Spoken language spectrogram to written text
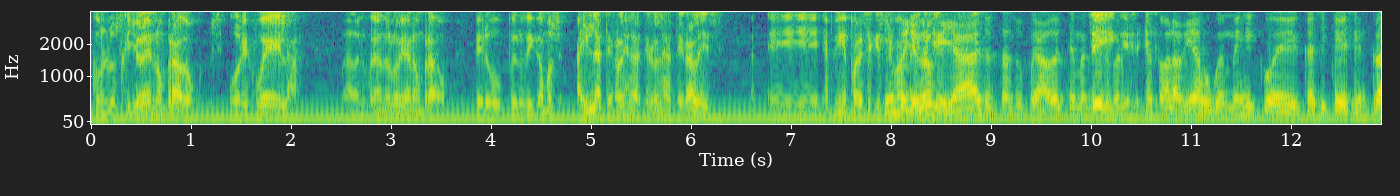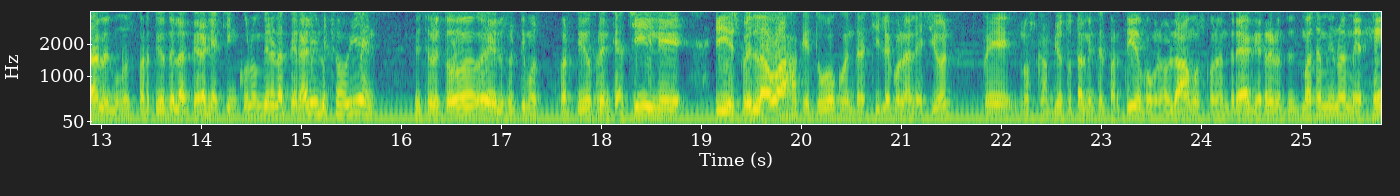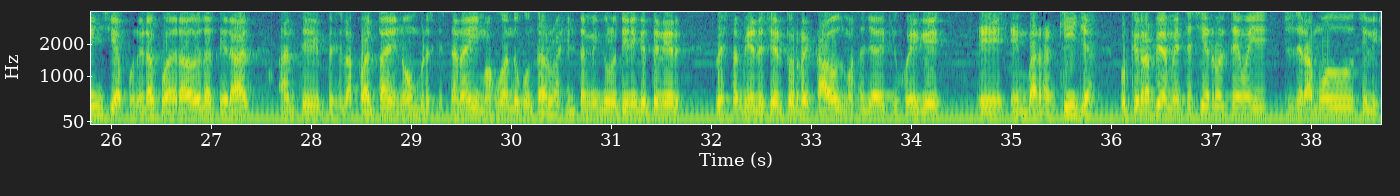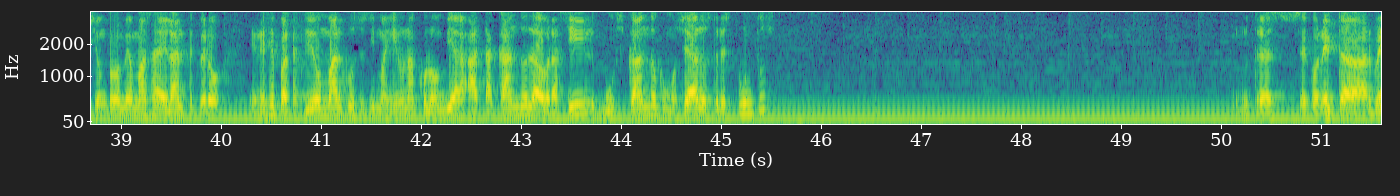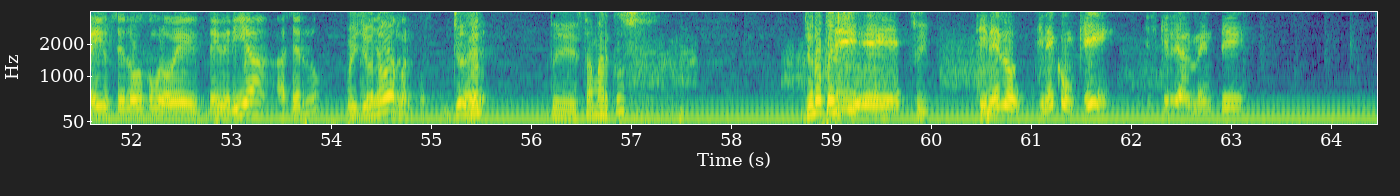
con los que yo le he nombrado, Orejuela, Orejuela no lo había nombrado, pero, pero digamos, hay laterales, laterales, laterales. Eh, a mí me parece que sí, pero yo creo que ya eso está superado el tema que sí, es, es, toda la vida jugó en México eh, casi que de central algunos partidos de lateral y aquí en Colombia era lateral y lo echó bien sobre todo eh, los últimos partidos frente a Chile y después la baja que tuvo contra Chile con la lesión fue, nos cambió totalmente el partido como lo hablábamos con Andrea Guerrero entonces más también una emergencia poner a cuadrado de lateral ante pues, la falta de nombres que están ahí más jugando contra Brasil también que uno tiene que tener pues también ciertos recados más allá de que juegue eh, en Barranquilla. Porque rápidamente cierro el tema y eso será modo selección Colombia más adelante, pero en ese partido, Marcos, ¿usted se imagina una Colombia atacándole a Brasil, buscando como sea los tres puntos? Mientras se conecta Arbey, ¿usted lo, cómo lo ve? ¿Debería hacerlo? Pues yo Ahí no. Está Marcos. Yo, yo, ¿Está Marcos? Yo no pensé. Sí, eh, sí. Tiene, lo, tiene con qué. Es que realmente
